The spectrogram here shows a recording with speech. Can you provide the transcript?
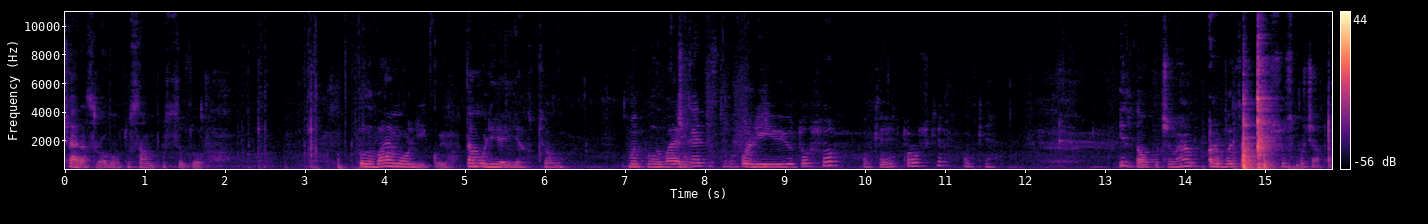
Ще раз робимо ту саму процедуру. Поливаємо олійкою. Там олія є в цьому. Ми поливаємо Чекайте олією то все. Окей, трошки. Окей. І знову починаємо робити все спочатку.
